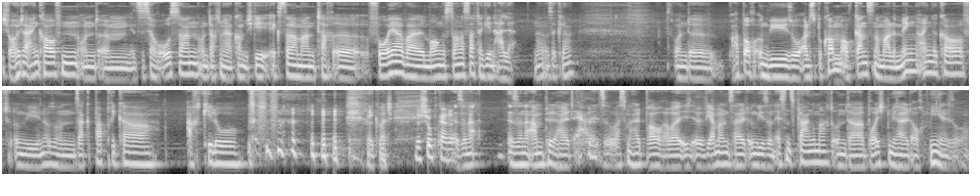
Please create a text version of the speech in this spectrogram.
ich war heute einkaufen und ähm, jetzt ist ja auch Ostern und dachte mir, ja, komm, ich gehe extra mal einen Tag äh, vorher, weil morgen ist Donnerstag, da gehen alle. Ne, ist ja klar. Und äh, habe auch irgendwie so alles bekommen, auch ganz normale Mengen eingekauft. Irgendwie ne, so ein Sack Paprika, 8 Kilo. nee, Quatsch. Eine Schubkarre. So eine, so eine Ampel halt, ja, also was man halt braucht. Aber ich, äh, wir haben uns halt irgendwie so einen Essensplan gemacht und da bräuchten wir halt auch Mehl. So.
